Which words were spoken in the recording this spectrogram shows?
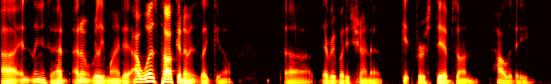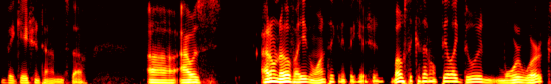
Uh, and like I said, I, I don't really mind it. I was talking to like you know, uh, everybody's trying to get first dibs on holiday vacation time and stuff. Uh, I was, I don't know if I even want to take any vacation. mostly because I don't feel like doing more work.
